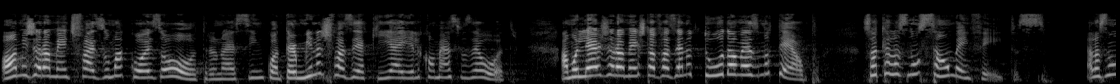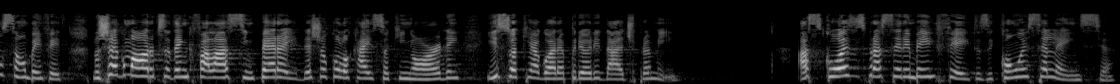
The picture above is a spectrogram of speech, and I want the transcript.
Homem geralmente faz uma coisa ou outra, não é assim? Quando termina de fazer aqui, aí ele começa a fazer outra. A mulher geralmente está fazendo tudo ao mesmo tempo. Só que elas não são bem feitas. Elas não são bem feitas. Não chega uma hora que você tem que falar assim, peraí, deixa eu colocar isso aqui em ordem, isso aqui agora é prioridade para mim. As coisas para serem bem feitas e com excelência,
